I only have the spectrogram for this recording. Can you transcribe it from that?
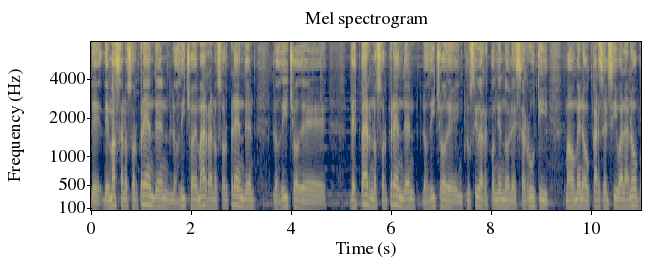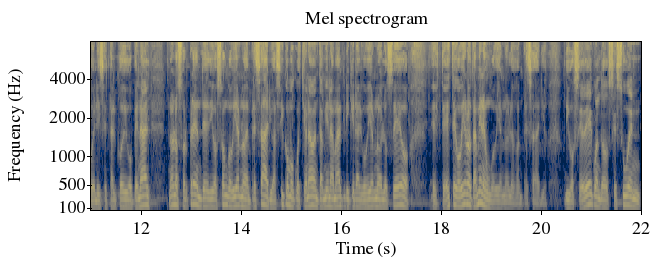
de, de Massa nos sorprenden, los dichos de Marra nos sorprenden, los dichos de, de Sper nos sorprenden, los dichos de, inclusive respondiéndole Cerruti, más o menos cárcel sí, bala no, porque le dice está el Código Penal, no nos sorprende, digo, son gobiernos de empresarios, así como cuestionaban también a Macri que era el gobierno de los CEO, este, este gobierno también es un gobierno de los empresarios. Digo, se ve cuando se suben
